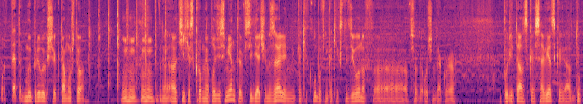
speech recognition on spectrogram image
вот это мы привыкшие к тому, что мгм. э, тихие скромные аплодисменты в сидячем зале, никаких клубов, никаких стадионов, все это очень такое пуританское, советское, а вдруг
